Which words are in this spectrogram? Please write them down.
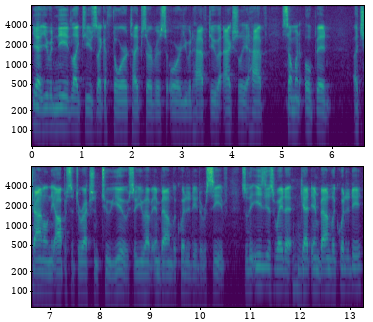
Yeah, you would need like to use like a Thor type service, or you would have to actually have someone open a channel in the opposite direction to you, so you have inbound liquidity to receive. So the easiest way to mm-hmm. get inbound liquidity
